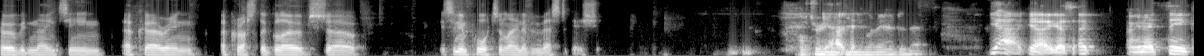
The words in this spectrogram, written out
COVID 19 occurring across the globe. So it's an important line of investigation. Walter, yeah, anything you want to add to that? Yeah, yeah, I guess. I, I mean, I think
